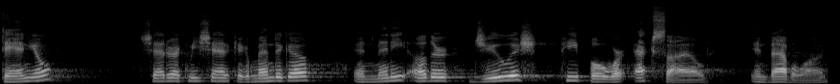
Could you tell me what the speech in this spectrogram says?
Daniel, Shadrach, Meshach, and Abednego, and many other Jewish people were exiled in Babylon,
